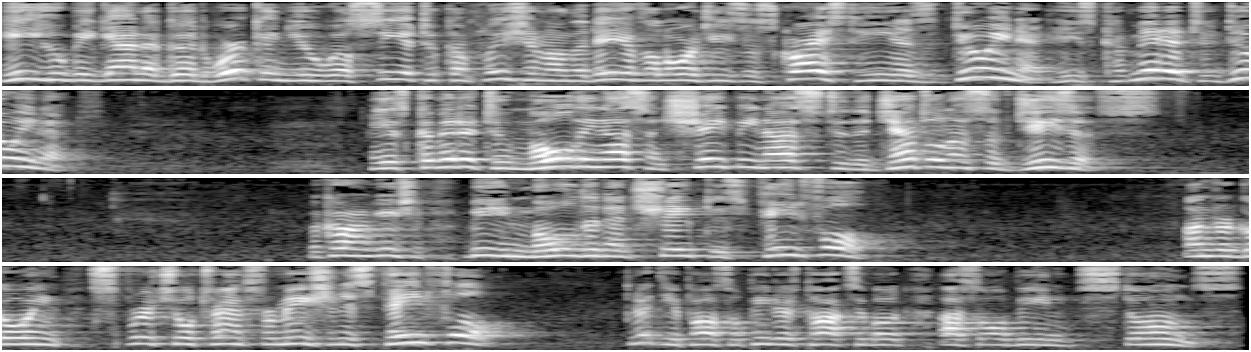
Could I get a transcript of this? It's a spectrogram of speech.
He who began a good work in you will see it to completion on the day of the Lord Jesus Christ. He is doing it, he's committed to doing it. He is committed to molding us and shaping us to the gentleness of Jesus. The congregation, being molded and shaped is painful. Undergoing spiritual transformation is painful. The Apostle Peter talks about us all being stones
